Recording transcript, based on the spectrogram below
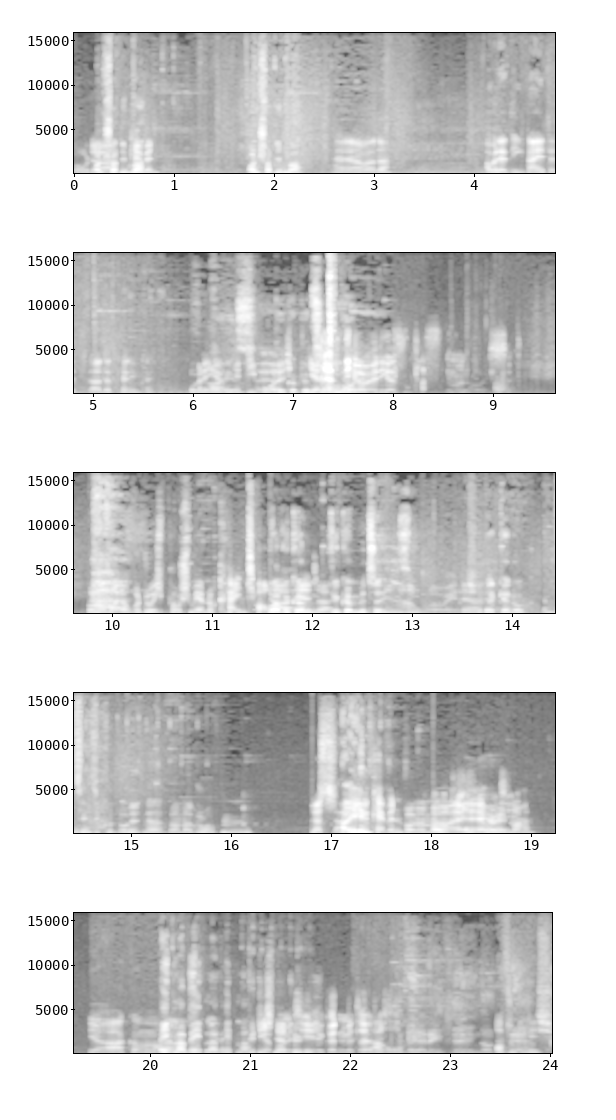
Oh, da. One-shot ihn mal. Kevin? One-shot ihn mal. Ja, ja, warte. Aber der hat Ignite, der, ah, der hat kein Ignite. Oh, Warte, er- er nice. Äh, Ja, jetzt das Treff zum nicht Wort. über die ganzen Tasten, Mann. Shit. Wollen wir mal irgendwo durchpushen? Wir haben noch keinen Tower, Ja, wir können, Alter. wir können Mitte easy. Ja. Der hat keinen Hook. In 10 Sekunden Ult, ne? Wollen wir mal groupen? Lass Nein. Kevin, wollen wir mal Okay, äh. Herald machen? Ja, können wir mal. Bait machen. mal, bait mal, bait mal. Für Ich dich natürlich. Wir können mit halt nicht. Hoffentlich.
